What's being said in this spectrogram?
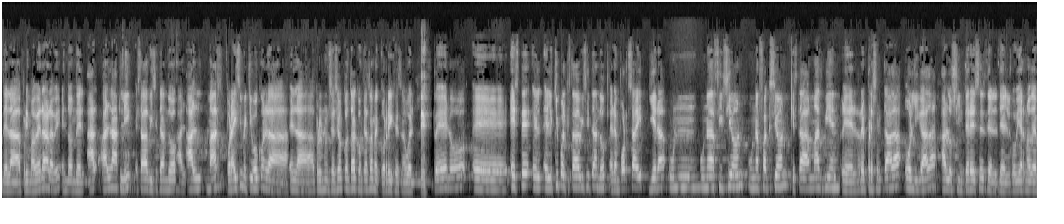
de la primavera árabe, en donde el Al-Ahli estaba visitando al Al-Mar. Por ahí, si me equivoco en la, en la pronunciación, con toda confianza me corriges, Nahuel. Sí. Pero eh, este, el, el, equipo al que estaba visitando era en Port Said y era un, una afición, una facción que estaba más bien eh, representada o ligada a los intereses del, del gobierno de,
